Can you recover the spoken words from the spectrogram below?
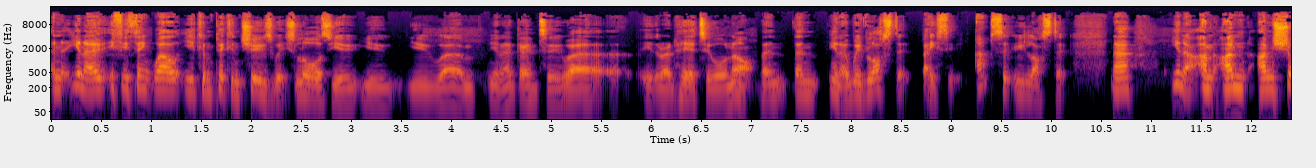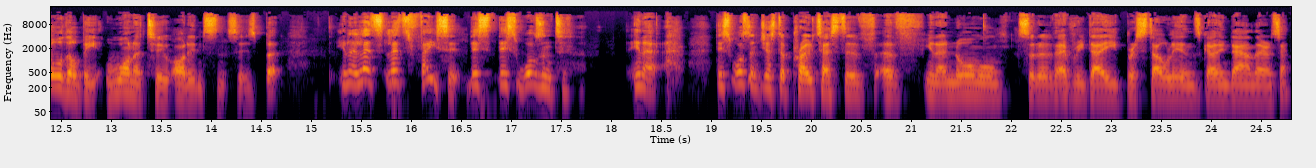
and you know, if you think, well, you can pick and choose which laws you you you um, you know going to uh, either adhere to or not, then then you know we've lost it. Basically, absolutely lost it. Now, you know, I'm I'm I'm sure there'll be one or two odd instances, but you know, let's let's face it. This this wasn't you know this wasn't just a protest of of you know normal sort of everyday Bristolians going down there and saying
